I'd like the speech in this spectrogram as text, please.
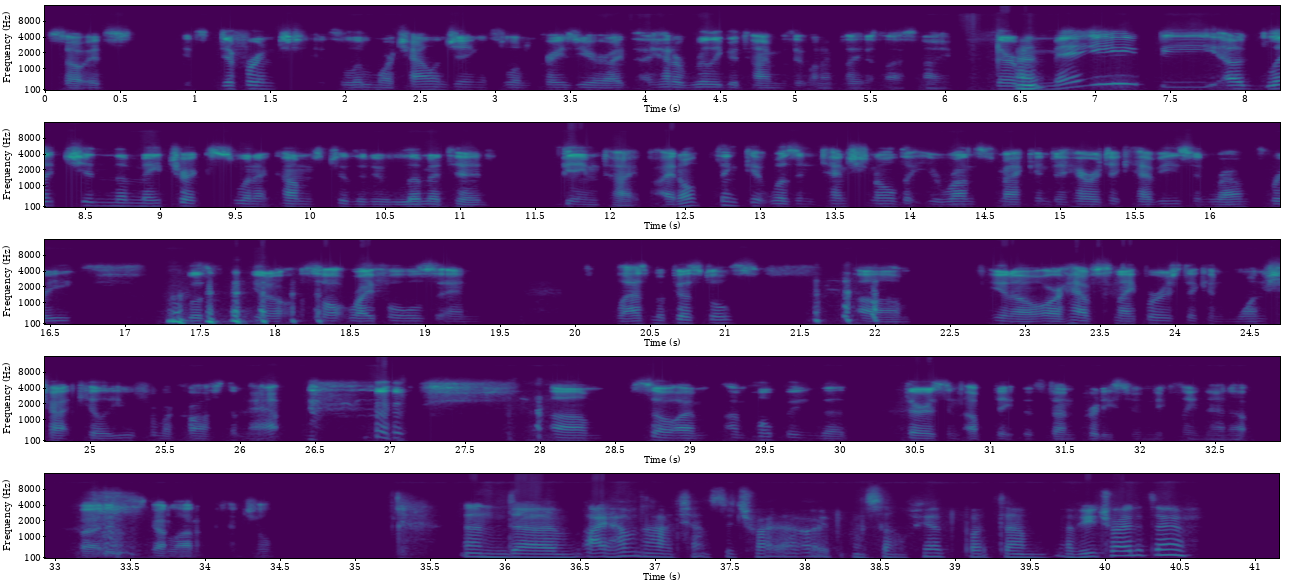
So it's it's different, it's a little more challenging, it's a little crazier. I, I had a really good time with it when I played it last night. There may be a glitch in the matrix when it comes to the new limited game type. I don't think it was intentional that you run smack into heretic heavies in round three with you know assault rifles and plasma pistols, um, you know, or have snipers that can one shot kill you from across the map. um, so I'm I'm hoping that there is an update that's done pretty soon to clean that up, but it's got a lot of potential. And um, I haven't had a chance to try that out myself yet, but um, have you tried it, Dave?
